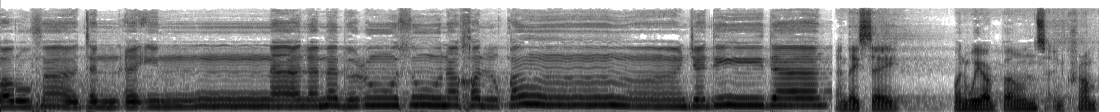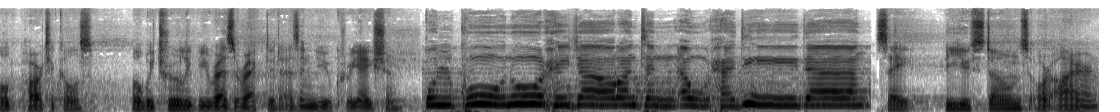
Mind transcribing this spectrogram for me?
ورفاتا أإنا لمبعوثون خلقا جديدا And they say, When we are bones and crumbled particles, will we truly be resurrected as a new creation? قل كونوا حجارة أو حديدا Say, Be you stones or iron,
